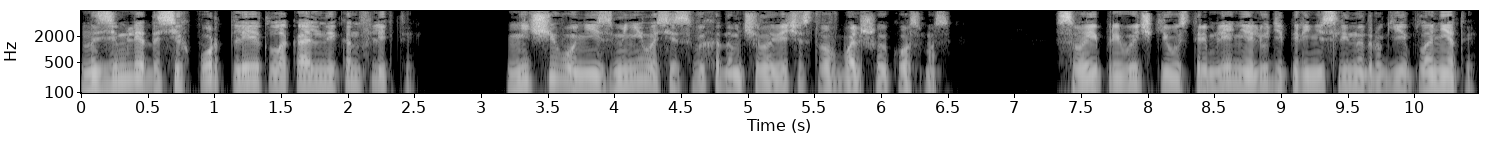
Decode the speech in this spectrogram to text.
На Земле до сих пор тлеют локальные конфликты. Ничего не изменилось и с выходом человечества в большой космос. Свои привычки и устремления люди перенесли на другие планеты.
